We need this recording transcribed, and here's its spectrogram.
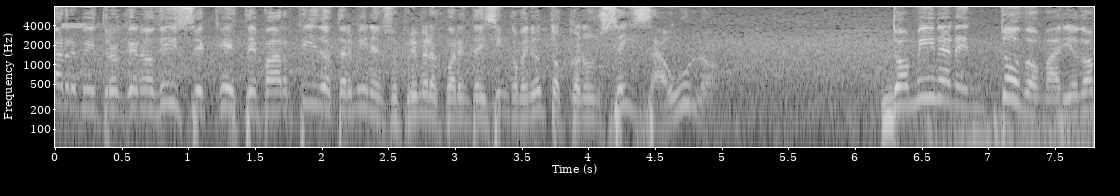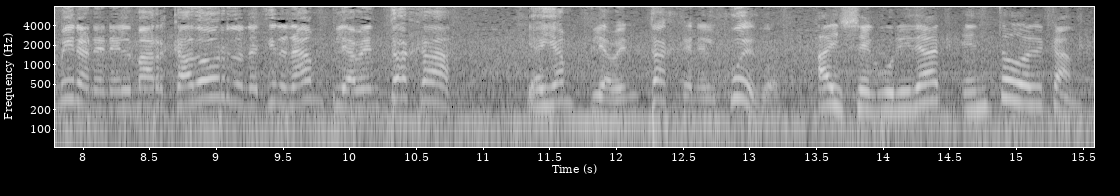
Árbitro que nos dice que este partido termina en sus primeros 45 minutos con un 6 a 1. Dominan en todo, Mario. Dominan en el marcador donde tienen amplia ventaja y hay amplia ventaja en el juego. Hay seguridad en todo el campo.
